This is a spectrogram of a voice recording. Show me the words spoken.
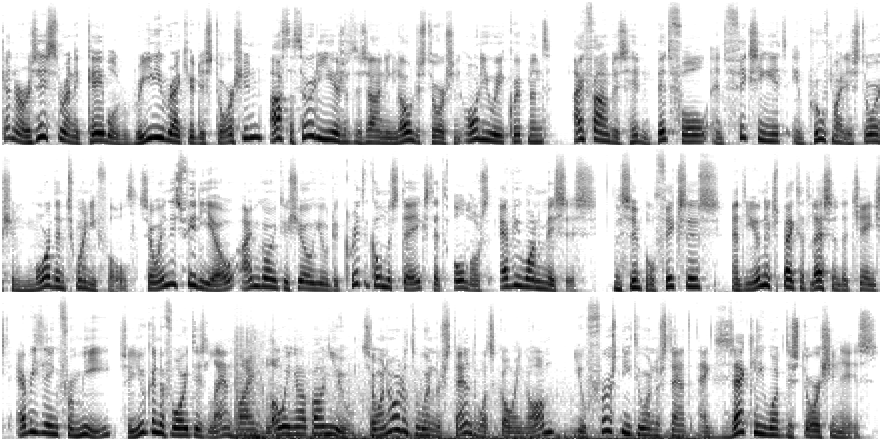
Can a resistor and a cable really wreck your distortion? After 30 years of designing low distortion audio equipment, I found this hidden pitfall and fixing it improved my distortion more than 20 fold. So in this video I'm going to show you the critical mistakes that almost everyone misses, the simple fixes and the unexpected lesson that changed everything for me so you can avoid this landmine blowing up on you. So in order to understand what's going on, you first need to understand exactly what distortion is.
